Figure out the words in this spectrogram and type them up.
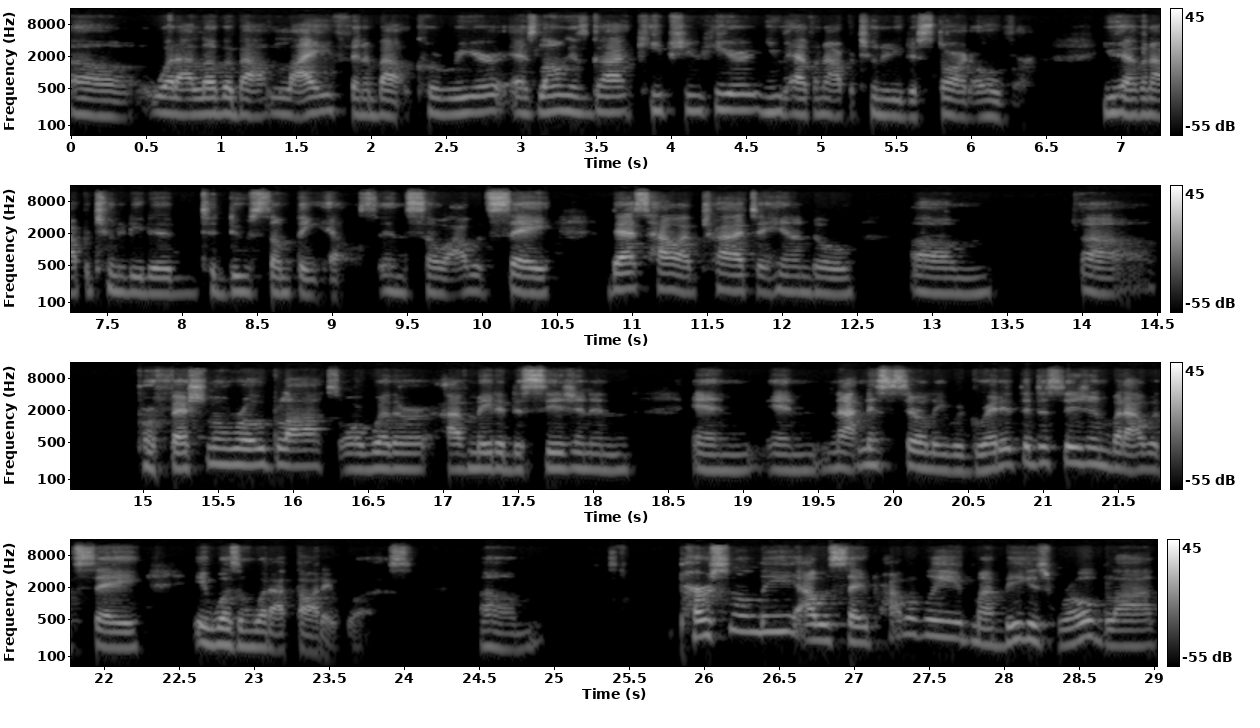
uh, what I love about life and about career. As long as God keeps you here, you have an opportunity to start over. You have an opportunity to to do something else. And so I would say that's how I've tried to handle um, uh, professional roadblocks, or whether I've made a decision and and and not necessarily regretted the decision, but I would say it wasn't what I thought it was. Um, personally, I would say probably my biggest roadblock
